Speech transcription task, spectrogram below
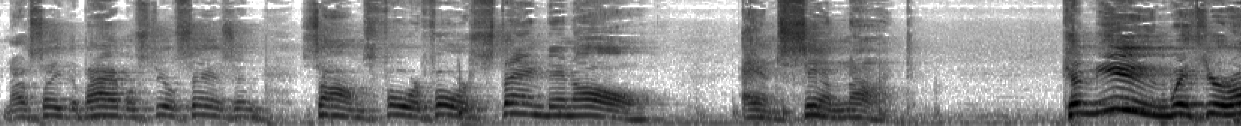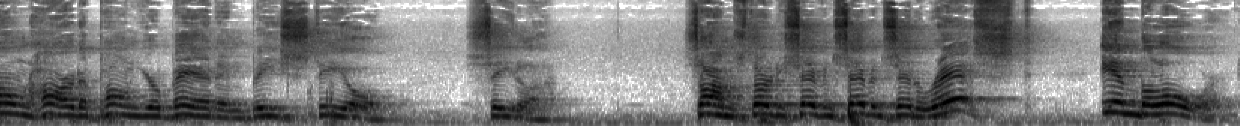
And I say the Bible still says in Psalms 4 4, stand in awe and sin not. Commune with your own heart upon your bed and be still. Selah. Psalms 37 7 said, Rest in the Lord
